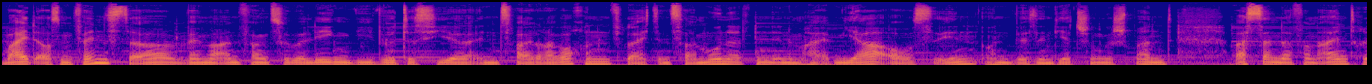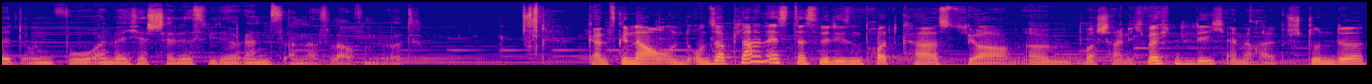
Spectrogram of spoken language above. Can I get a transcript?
weit aus dem Fenster, wenn wir anfangen zu überlegen, wie wird es hier in zwei, drei Wochen, vielleicht in zwei Monaten, in einem halben Jahr aussehen. Und wir sind jetzt schon gespannt, was dann davon eintritt und wo, an welcher Stelle es wieder ganz anders laufen wird. Ganz genau. Und unser Plan ist, dass wir diesen Podcast ja äh, wahrscheinlich wöchentlich, eine halbe Stunde,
